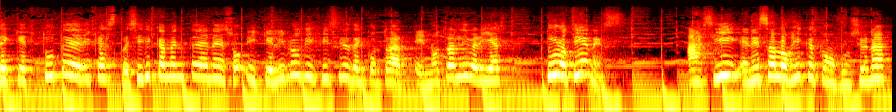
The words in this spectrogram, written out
de que tú te dedicas específicamente en eso y que libros difíciles de encontrar en otras librerías, tú lo tienes. Así, en esa lógica es como funciona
